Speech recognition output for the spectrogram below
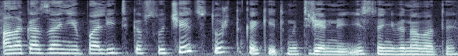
А наказание политиков случается тоже какие-то материальные, если они виноваты?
